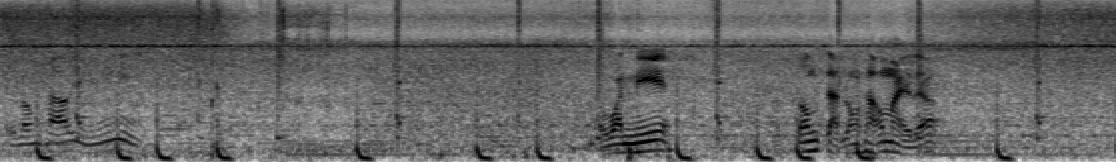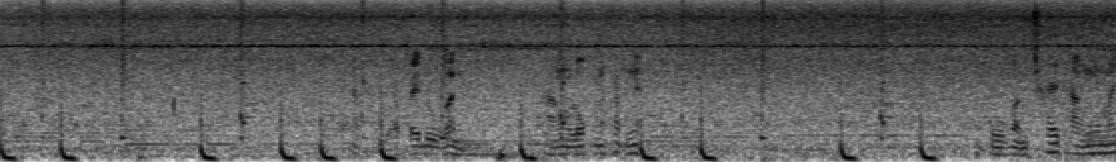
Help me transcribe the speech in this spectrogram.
ใส่รองเท้าอย่างนี้นี่แต่วันนี้ต้องจัดรองเท้าใหม่แล้วไปดูกันทางลกนะครับเนี่ย ดูก่อนใช่ทางนี้ไหม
